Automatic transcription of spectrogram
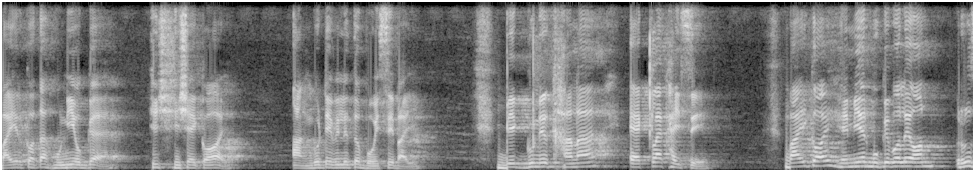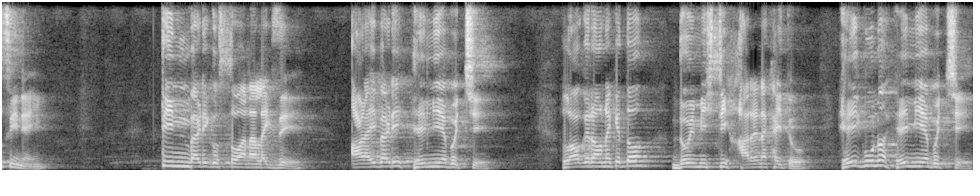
বাইয়ের কথা হুনি অজ্ঞা, হিস হিসে কয় আঙ্গ টেবিলে তো বইছে বাই। বেগুনের খানা একলা খাইছে। বাই কয়, হেমিয়ার মুখে বলে অন, রুচি নেই। তিন বাড়ি গোস্ত আনা লাগছে, আড়াই বাড়ি হেমিয়ে বইছে। লগের অনেকে তো দই মিষ্টি হারে না খাইতো। হেই গুণও হেমিয়ে বইছে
